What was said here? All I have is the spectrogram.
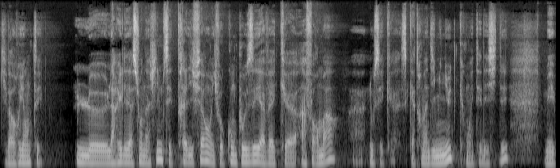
qui va orienter. la réalisation d'un film, c'est très différent. Il faut composer avec un format. Nous, c'est 90 minutes qui ont été décidées, mais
